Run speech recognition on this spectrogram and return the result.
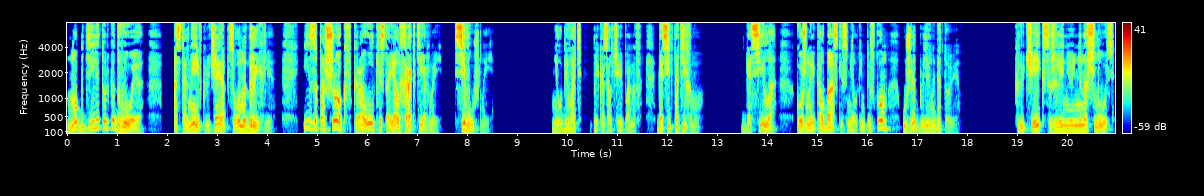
Но бдили только двое, остальные, включая опциона, дрыхли. И запашок в караулке стоял характерный, сивушный. «Не убивать», — приказал Черепанов, — «гасить по-тихому». Гасила, кожаные колбаски с мелким песком уже были наготове. Ключей, к сожалению, не нашлось,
